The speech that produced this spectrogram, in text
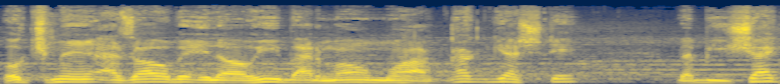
حکم عذاب الهی بر ما محقق گشته و بیشک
